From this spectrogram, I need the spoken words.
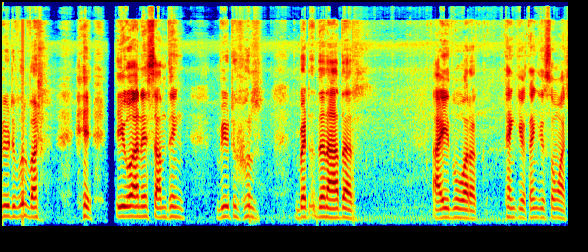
beautiful but you one is something beautiful better than other Eid Mubarak. Thank you, thank you so much.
